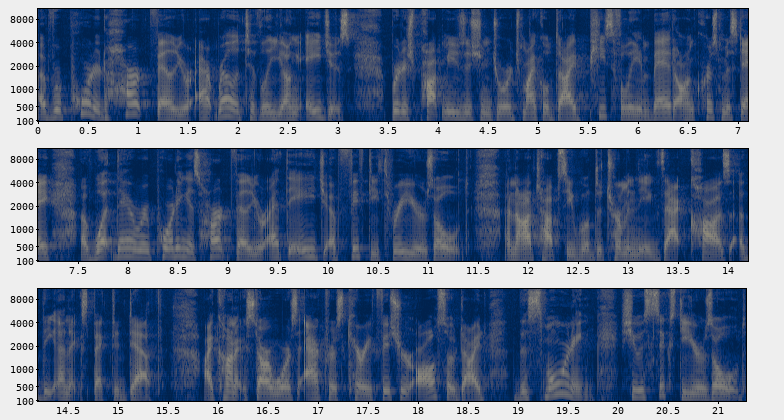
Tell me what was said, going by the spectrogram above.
of reported heart failure at relatively young ages. British pop musician George Michael died peacefully in bed on Christmas Day of what they are reporting is heart failure at the age of 53 years old. An autopsy will determine the exact cause of the unexpected death. Iconic Star Wars actress Carrie Fisher also died this morning. She was 60 years old.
